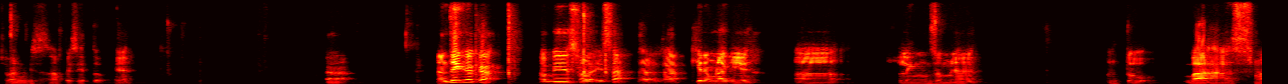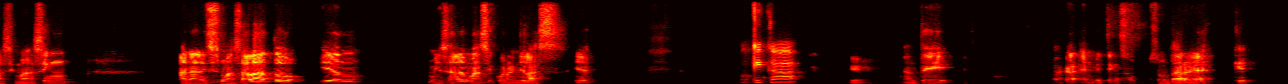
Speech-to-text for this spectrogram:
cuman bisa sampai situ ya. Nah, Nanti kakak habis sholat isya kakak kirim lagi ya uh, link zoomnya ya, untuk bahas masing-masing analisis masalah atau yang misalnya masih kurang jelas ya. Oke kak. Oke nanti kakak end meeting sementara ya. Oke.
